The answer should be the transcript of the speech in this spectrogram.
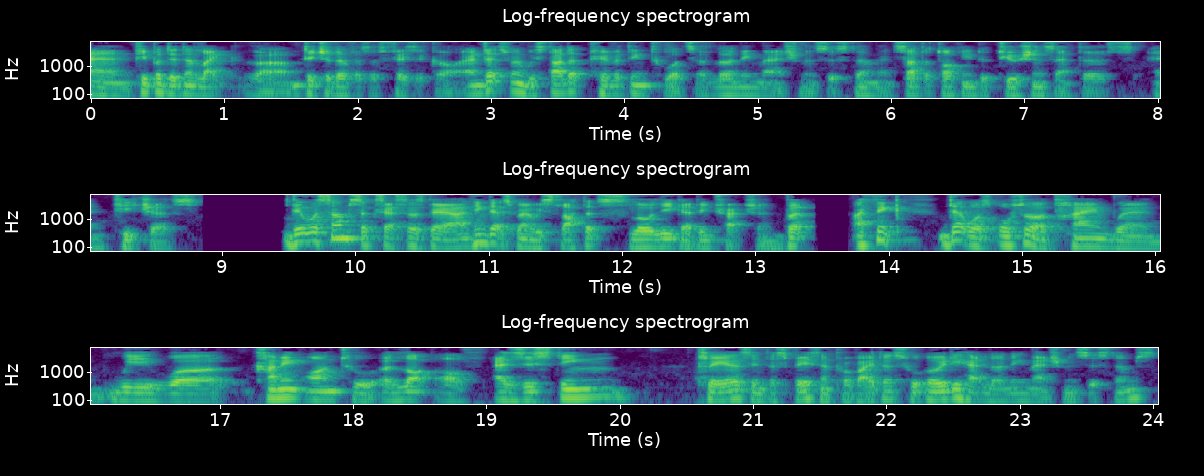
and people didn't like digital versus physical. And that's when we started pivoting towards a learning management system and started talking to tuition centers and teachers. There were some successes there. I think that's when we started slowly getting traction. But I think that was also a time when we were coming on to a lot of existing players in the space and providers who already had learning management systems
